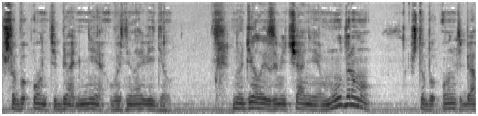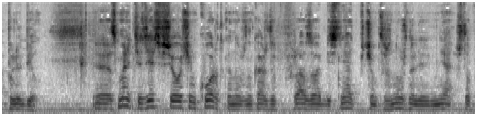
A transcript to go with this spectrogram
чтобы он тебя не возненавидел. Но делай замечания мудрому, чтобы он тебя полюбил. Э, смотрите, здесь все очень коротко, нужно каждую фразу объяснять, причем нужно ли мне, чтобы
